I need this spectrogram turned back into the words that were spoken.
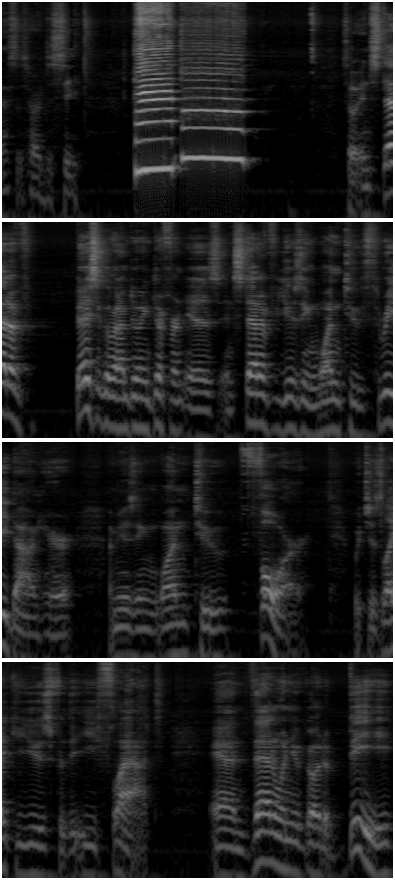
this is hard to see. So instead of, basically what I'm doing different is instead of using one, two, three down here, I'm using one, two, four, which is like you use for the E flat. And then when you go to B,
